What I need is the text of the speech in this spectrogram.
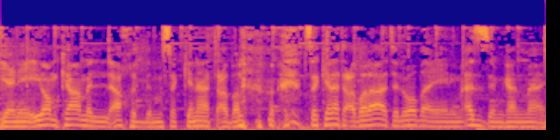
يعني يوم كامل أخذ مسكنات عضلات مسكنات عضلات الوضع يعني مأزم كان معي.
